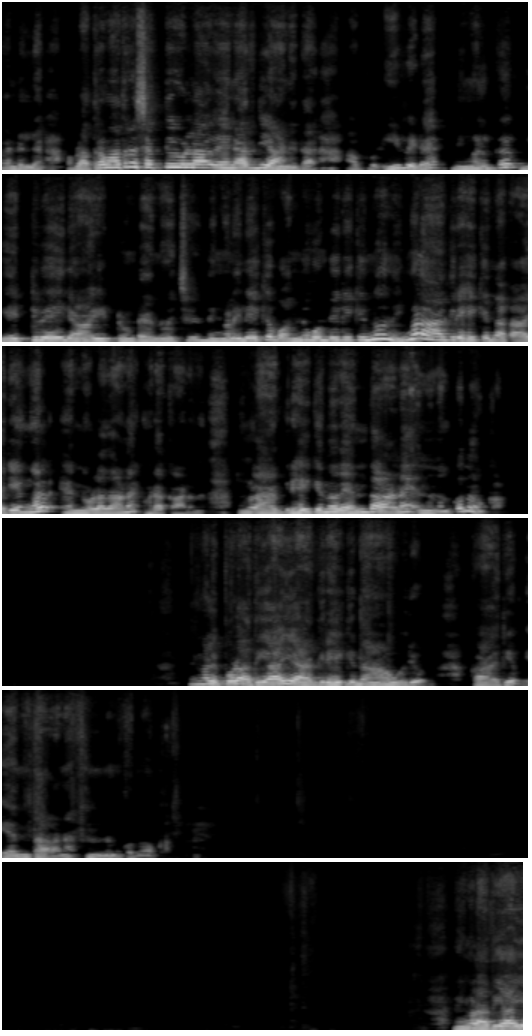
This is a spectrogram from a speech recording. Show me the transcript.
കണ്ടില്ലേ? അപ്പോൾ അത്രമാത്രം ശക്തിയുള്ള എനർജിയാണിത് അപ്പോൾ ഇവിടെ നിങ്ങൾക്ക് ഗേറ്റ് വേയിലായിട്ടുണ്ട് എന്ന് വെച്ച് നിങ്ങളിലേക്ക് വന്നുകൊണ്ടിരിക്കുന്നു. നിങ്ങൾ ആഗ്രഹിക്കുന്ന കാര്യങ്ങൾ എന്നുള്ളതാണ് ഇവിടെ കാണുന്നത്. നിങ്ങൾ ആഗ്രഹിക്കുന്നത് എന്താണ് എന്ന് നമുക്ക് നോക്കാം. നിങ്ങളിപ്പോൾ അതിയായി ആഗ്രഹിക്കുന്ന ആ ഒരു കാര്യം എന്താണ് എന്ന് നമുക്ക് നോക്കാം. നിങ്ങൾ അതിയായി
